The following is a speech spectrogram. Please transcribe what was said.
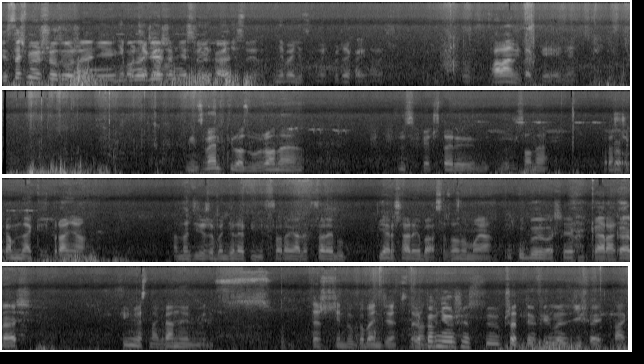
Jesteśmy już rozłożeni. Mam nadzieję, że mnie Nie słychać. będzie słychać. Nie będzie słychać, poczekaj zaraz. Falami tak wieje, nie? Więc wędki rozłożone. Wszystkie cztery wyrzucone. Teraz O. czekamy na jakieś brania. Mam nadzieję, że będzie lepiej niż wczoraj, ale wczoraj był pierwsza ryba sezonu moja, U Kuby właśnie. karaś. Karaś. Film jest nagrany, więc też niedługo będzie No pewnie już jest przed tym filmem z dzisiaj. Tak,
